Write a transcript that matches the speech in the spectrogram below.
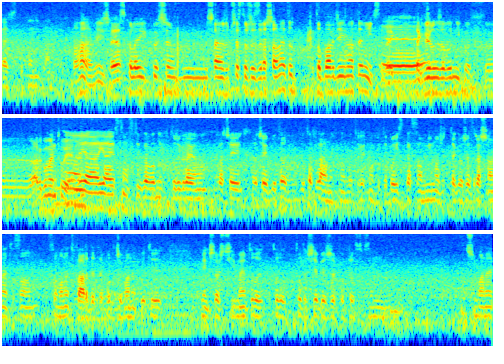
grać spokojnie w lankach. Aha, widzisz, a ja z kolei kurczę, myślałem, że przez to, że zraszane, to, to bardziej na te miksy. Tak, Eee. tak wielu zawodników e, argumentuje. No ja, ja jestem z tych zawodników, którzy grają raczej, raczej w, butach, w butach lanych, no bo tak jak mówię, te boiska są, mimo że tego, że zraszane, to są, są one twarde, te podgrzewane płyty w większości mają to do, to, to do siebie, że po prostu są trzymane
